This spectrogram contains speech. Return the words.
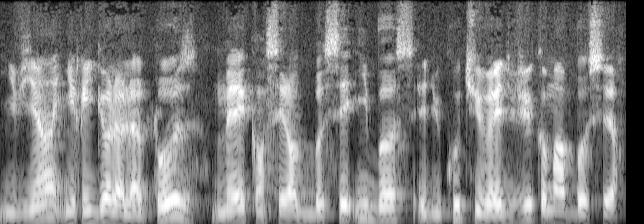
il vient, il rigole à la pause, mais quand c'est l'heure de bosser, il bosse. Et du coup tu vas être vu comme un bosseur.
